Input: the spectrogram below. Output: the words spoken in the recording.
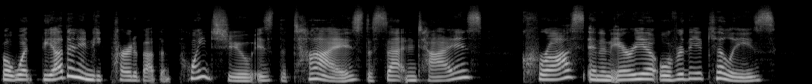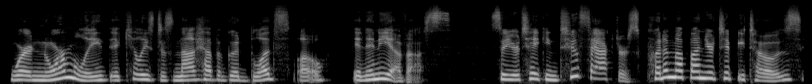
But what the other unique part about the pointe shoe is the ties, the satin ties, cross in an area over the Achilles where normally the Achilles does not have a good blood flow in any of us. So you're taking two factors, put them up on your tippy toes,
